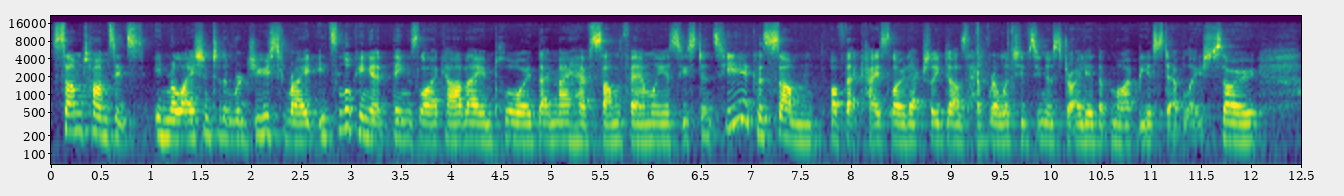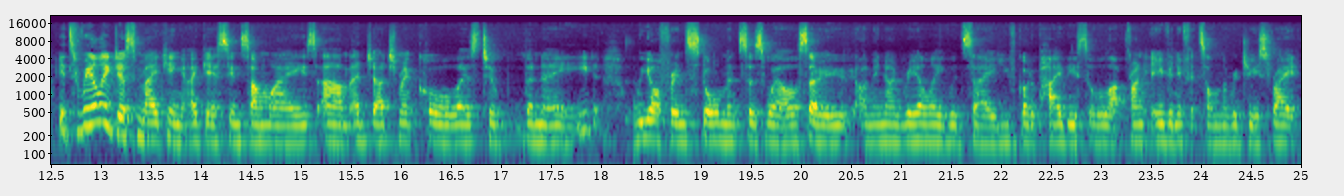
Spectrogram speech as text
Sometimes it's in relation to the reduced rate, it's looking at things like are they employed? They may have some family assistance here because some of that caseload actually does have relatives in Australia that might be established. So it's really just making, I guess, in some ways, um, a judgment call as to the need. We offer instalments as well. So, I mean, I really would say you've got to pay this all up front, even if it's on the reduced rate.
